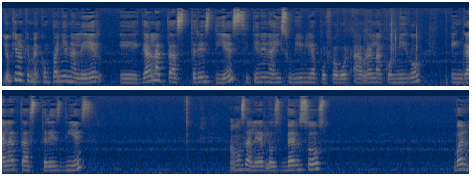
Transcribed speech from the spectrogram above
Yo quiero que me acompañen a leer eh, Gálatas 3.10. Si tienen ahí su Biblia, por favor, ábranla conmigo en Gálatas 3.10. Vamos a leer los versos. Bueno,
